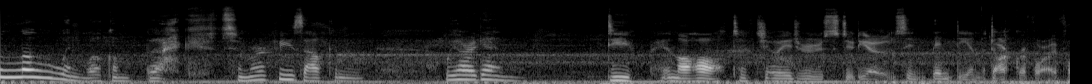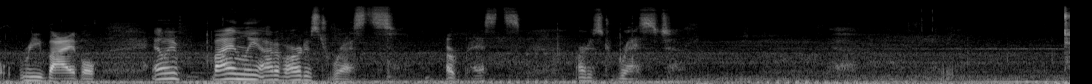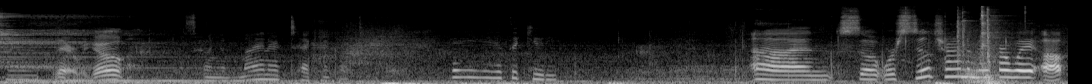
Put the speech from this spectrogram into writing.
Hello and welcome back to Murphy's Alchemy. We are again deep in the heart of Joey Drew Studios in Bendy and the Dark Revival, Revival. And we're finally out of artist rests. Arrests. Artist rest. There we go. It's having a minor technical. Hey, it's a kitty. And so we're still trying to make our way up.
